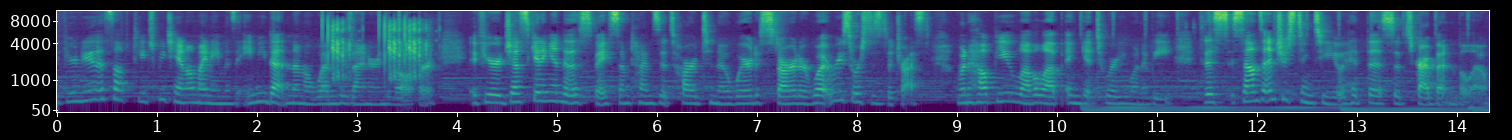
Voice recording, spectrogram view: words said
If you're new to the Self Teach Me channel, my name is Amy Dutton. I'm a web designer and developer. If you're just getting into this space, sometimes it's hard to know where to start or what resources to trust. I'm gonna help you level up and get to where you wanna be. If this sounds interesting to you, hit the subscribe button below.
